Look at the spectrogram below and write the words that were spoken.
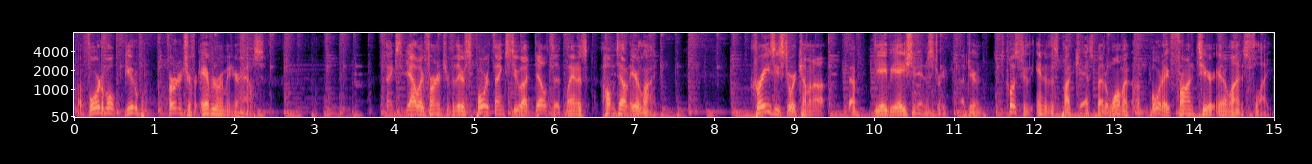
affordable, beautiful furniture for every room in your house. Thanks to Gallery Furniture for their support. Thanks to uh, Delta, Atlanta's hometown airline. Crazy story coming up. The aviation industry uh, during close to the end of this podcast about a woman on board a Frontier Airlines flight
